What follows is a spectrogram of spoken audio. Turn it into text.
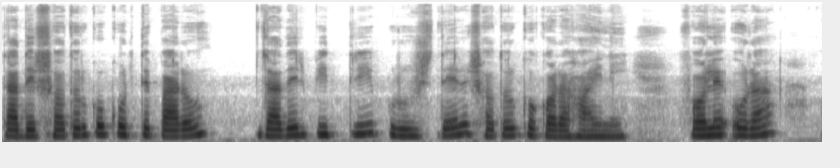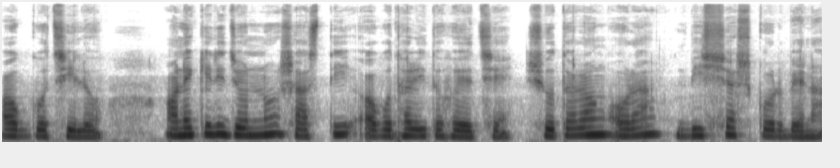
তাদের সতর্ক করতে পারো, যাদের পিতৃপুরুষদের সতর্ক করা হয়নি। ফলে ওরা অজ্ঞ ছিল। অনেকেরই জন্য শাস্তি অবধারিত হয়েছে, সুতরাং ওরা বিশ্বাস করবে না।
